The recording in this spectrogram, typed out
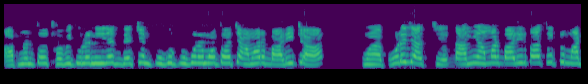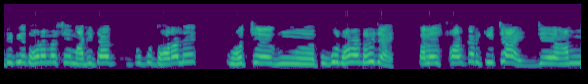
আপনার তো ছবি তুলে নিয়ে যাচ্ছেন দেখছেন পুকুর পুকুরের মতো আছে আমার বাড়িটা পড়ে যাচ্ছে তা আমি আমার বাড়ির পাশে একটু মাটি দিয়ে ধরানো সেই মাটিটা পুকুর ধরালে হচ্ছে পুকুর ভরাট হয়ে যায়, তাহলে সরকার কি চায়? যে আমি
